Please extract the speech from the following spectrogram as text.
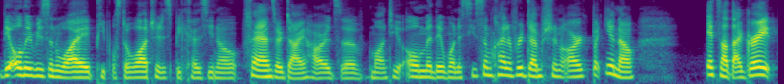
The only reason why people still watch it is because you know fans are diehards of Monty Oum and they want to see some kind of redemption arc, but you know it's not that great,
